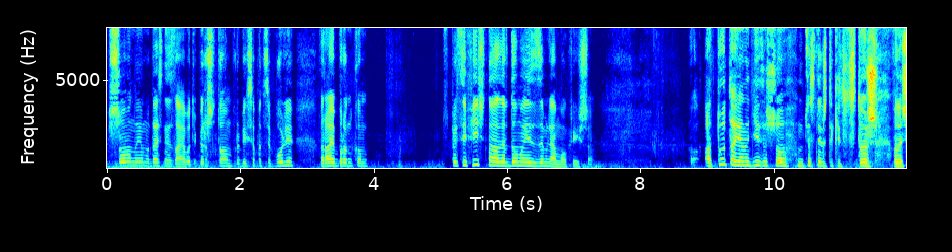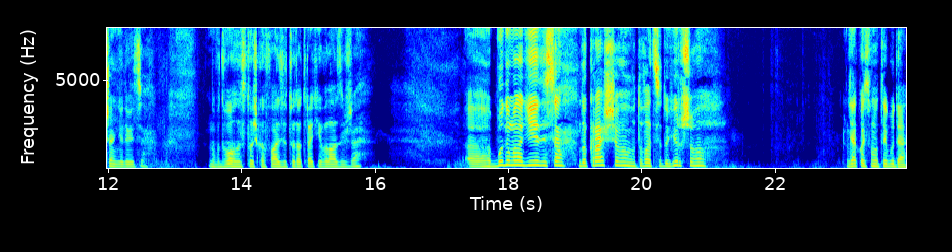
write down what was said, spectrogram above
Що воно йому дасть, не знаю, бо тепер що тому пробігся по цибулі райборонком. Специфічно, але вдома і земля мокріша. А тут я надіюся, що ну, часник ж такий тут теж величенький, дивіться. В двох листочках фазі, тут а третій вилазить вже. Е, будемо надіятися до кращого, готуватися до гіршого. Якось воно то й буде.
